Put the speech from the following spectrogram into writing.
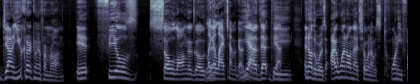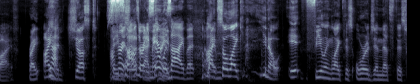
DeAnna, you correct me if I'm wrong. It feels so long ago, Like that- a lifetime ago, Yeah, yeah. that the. In other words, I went on that show when I was 25. Right, I Yeah. had just. I was already- I was already married. So was I, but Right. I'm, so like, you know, it feeling like this origin that's this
